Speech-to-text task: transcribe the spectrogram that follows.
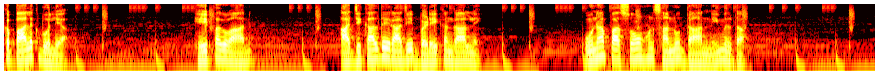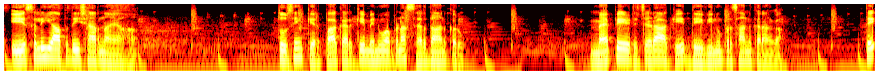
ਕਪਾਲਕ ਬੋਲਿਆ हे ਭਗਵਾਨ ਅੱਜ ਕੱਲ ਦੇ ਰਾਜੇ ਬੜੇ ਕੰਗਾਲ ਨੇ। ਉਹਨਾਂ ਪਾਸੋਂ ਹੁਣ ਸਾਨੂੰ ਦਾਨ ਨਹੀਂ ਮਿਲਦਾ। ਇਸ ਲਈ ਆਪ ਦੀ ਸ਼ਰਨ ਆਇਆ ਹਾਂ। ਤੁਸੀਂ ਕਿਰਪਾ ਕਰਕੇ ਮੈਨੂੰ ਆਪਣਾ ਸਿਰ ਦਾਨ ਕਰੋ। ਮੈਂ ਭੇਟ ਚੜਾ ਕੇ ਦੇਵੀ ਨੂੰ ਪ੍ਰਸੰਨ ਕਰਾਂਗਾ। ਤੇ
